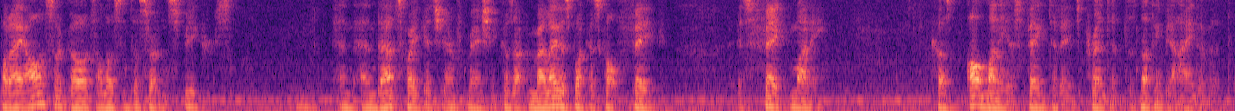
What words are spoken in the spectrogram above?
but I also go to listen to certain speakers. And, and that's where you get your information because my latest book is called Fake. It's fake money because all money is fake today. It's printed. There's nothing behind of it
